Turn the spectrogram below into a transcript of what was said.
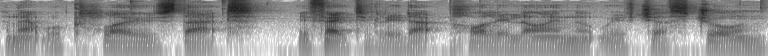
And that will close that effectively that polyline that we've just drawn.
